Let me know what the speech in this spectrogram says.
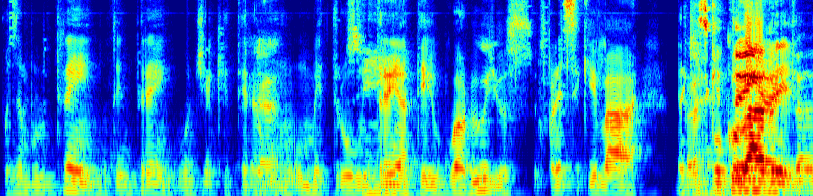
Por exemplo, o trem, não tem trem. O dia que terá É. um, um metrô, Sim. um trem até o Guarulhos, parece que lá, daqui Parece a que pouco tem, vai abrir. Tá-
